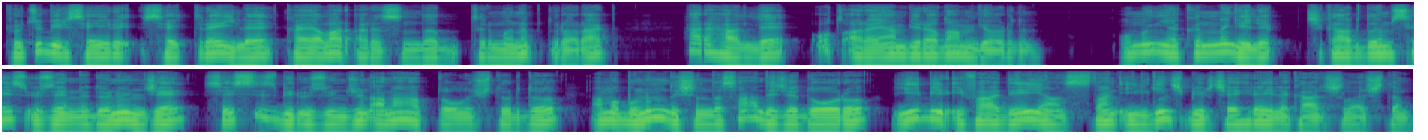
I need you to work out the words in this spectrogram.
kötü bir seyre, setre ile kayalar arasında tırmanıp durarak herhalde ot arayan bir adam gördüm. Onun yakınına gelip çıkardığım ses üzerine dönünce sessiz bir üzüncün ana hattı oluşturduğu ama bunun dışında sadece doğru, iyi bir ifadeyi yansıtan ilginç bir çehreyle karşılaştım.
